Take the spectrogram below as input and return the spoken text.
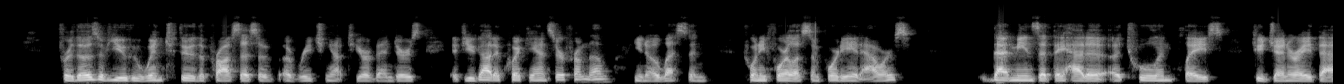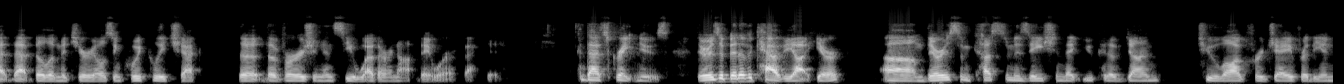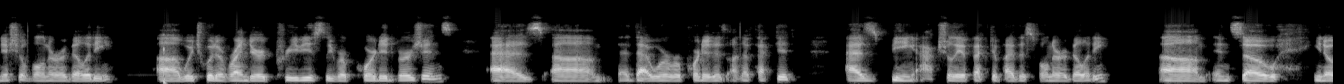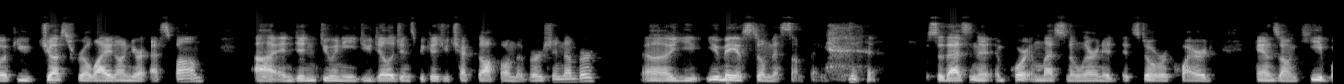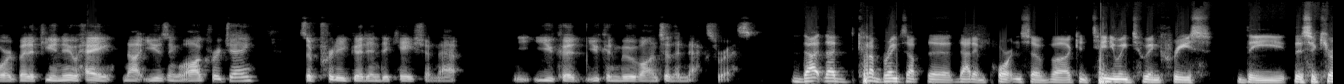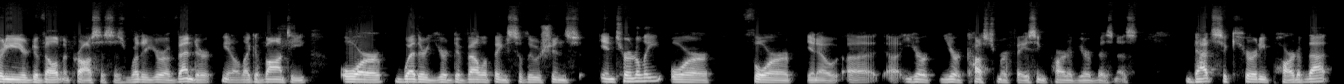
For those of you who went through the process of, of reaching out to your vendors, if you got a quick answer from them, you know, less than 24, less than 48 hours, that means that they had a, a tool in place to generate that, that bill of materials and quickly check the, the version and see whether or not they were affected. That's great news. There is a bit of a caveat here. Um, there is some customization that you could have done to Log4j for the initial vulnerability uh, which would have rendered previously reported versions as um, that, that were reported as unaffected as being actually affected by this vulnerability. Um, and so, you know, if you just relied on your SBOM uh, and didn't do any due diligence because you checked off on the version number, uh, you, you may have still missed something. so that's an important lesson to learn. It, it still required hands-on keyboard, but if you knew, hey, not using Log4j, it's a pretty good indication that you could you can move on to the next risk. That that kind of brings up the that importance of uh, continuing to increase the the security in your development processes, whether you're a vendor, you know, like Ivanti, or whether you're developing solutions internally or for you know uh, uh, your your customer facing part of your business. That security part of that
